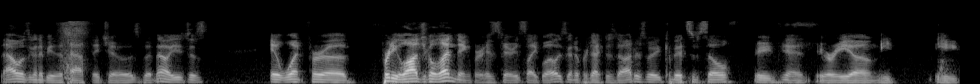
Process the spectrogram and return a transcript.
that was going to be the path they chose, but no, he just it went for a pretty logical ending for his story. He's like, well, he's going to protect his daughter, so he commits himself, or he, or he um he he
